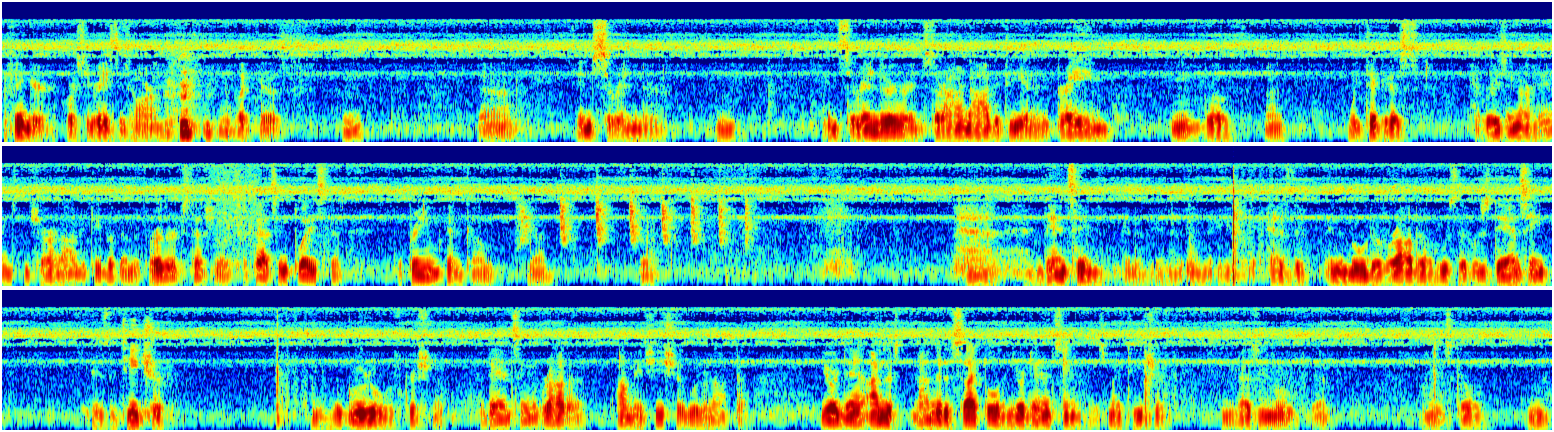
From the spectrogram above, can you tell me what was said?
a finger. Of course, he raised his arm like this. Uh, in surrender. In surrender, in saranagati, and in prema. Both. Uh, we take it as raising our hands in Sharanagati, but then the further extension if that's in place, the, the brain can come. Yeah. Dancing in, in, in, as the in the mood of Radha, who's the, who's dancing is the teacher, the guru of Krishna. The dancing of Radha, Ame Shisha Guru Nata. Your dan- I'm the I'm the disciple, and your dancing is my teacher. And as you move, then Must go. Hmm.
